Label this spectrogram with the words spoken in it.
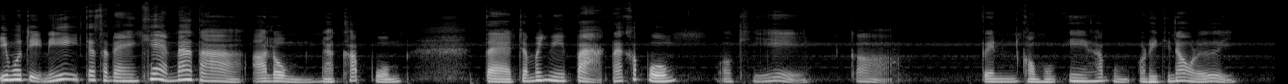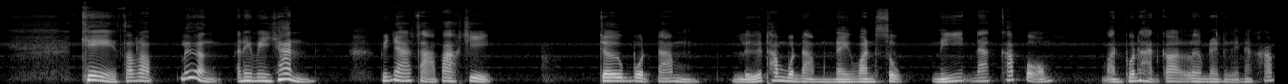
อิโมจินี้จะแสดงแค่หน้าตาอารมณ์นะครับผม แต่จะไม่มีปากนะครับผม โอเค ก็เป็นของผมเองครับผมออริจินัลเลย โอเคสำหรับเรื่องแอนิเมชันวิญญาณสาปากฉีก เจอบทนำหรือทำบทนำในวันศุกร์นี้นะครับผมวันพฤหัสก็เริ่มได้เลยนะครับ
